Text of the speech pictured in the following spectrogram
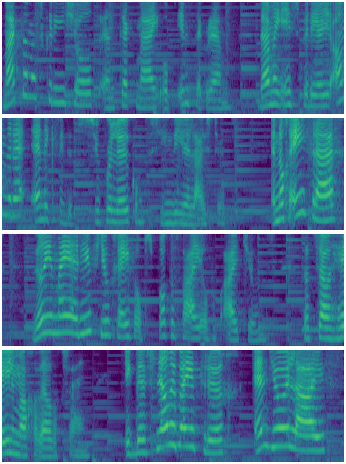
maak dan een screenshot en tag mij op Instagram. Daarmee inspireer je anderen en ik vind het super leuk om te zien wie er luistert. En nog één vraag. Wil je mij een review geven op Spotify of op iTunes? Dat zou helemaal geweldig zijn. Ik ben snel weer bij je terug. Enjoy life!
